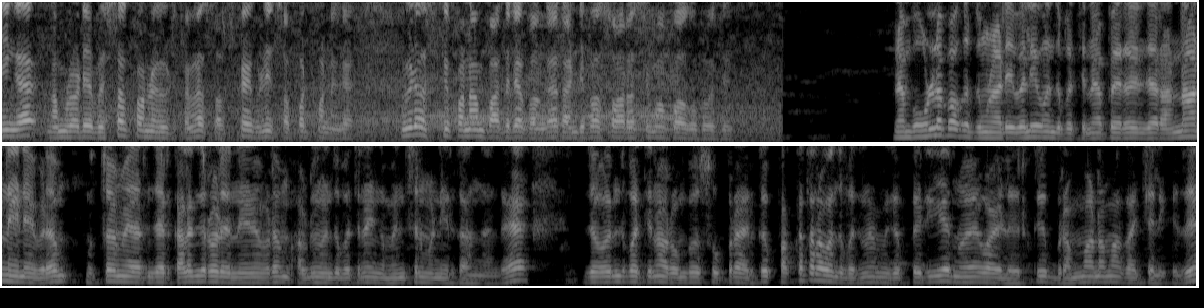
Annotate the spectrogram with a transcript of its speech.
நீங்கள் நம்மளுடைய பெஸ்ட் ஆஃப் தமிழ்நாடு யூடியூப் சேனலை சப்ஸ்கிரைப் பண்ணி சப்போர்ட் பண்ணுங்கள் வீடியோ ஸ்கிப் பண்ணாமல் பார்த்துட்டே பாங்க. கண்டிப்பாக சுவாரஸ்யமாக போக போகுது. நம்ம உள்ளே பார்க்கறதுக்கு முன்னாடி வெளியே வந்து பார்த்தீங்கன்னா பேரறிஞர் அண்ணா நினைவிடம் முத்தமிழறிஞர் கலைஞரோட நினைவிடம் அப்படின்னு வந்து பார்த்தீங்கன்னா இங்கே மென்ஷன் பண்ணியிருக்காங்க இது வந்து பார்த்தீங்கன்னா ரொம்ப சூப்பராக இருக்குது பக்கத்தில் வந்து பார்த்தீங்கன்னா மிகப்பெரிய நோய்வாயில் இருக்குது பிரம்மாண்டமாக காட்சியளிக்குது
